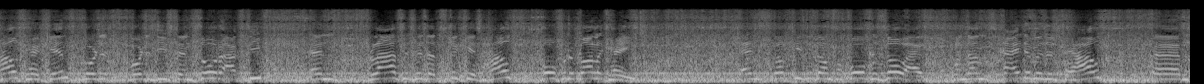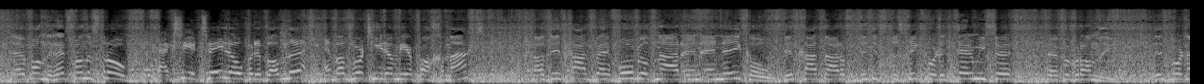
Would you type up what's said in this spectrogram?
hout herkent, worden, worden die sensoren actief en blazen ze dat stukjes hout over de balk heen. En dat ziet er dan vervolgens zo uit. Want dan scheiden we dus hout uh, van de rest van de stroom. Ja, ik zie hier twee lopende banden. En wat wordt hier dan weer van gemaakt? Nou, dit gaat bijvoorbeeld naar een Eneco. Dit, gaat naar, dit is geschikt voor de thermische uh, verbranding. Dit wordt naar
